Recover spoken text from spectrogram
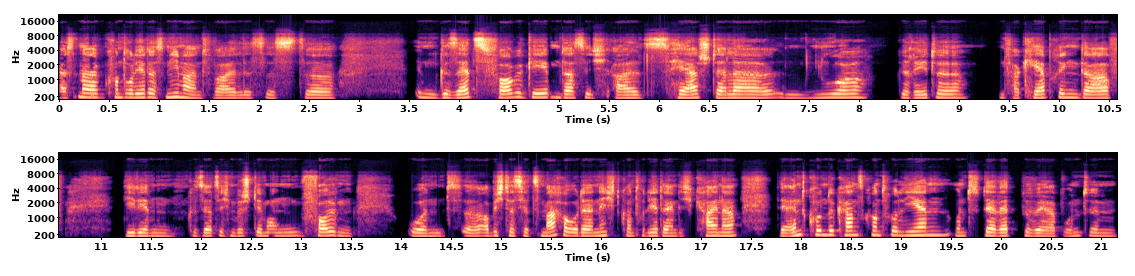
Erstmal kontrolliert das niemand, weil es ist äh, im Gesetz vorgegeben, dass ich als Hersteller nur Geräte in Verkehr bringen darf, die den gesetzlichen Bestimmungen folgen. Und äh, ob ich das jetzt mache oder nicht, kontrolliert eigentlich keiner. Der Endkunde kann es kontrollieren und der Wettbewerb und im,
